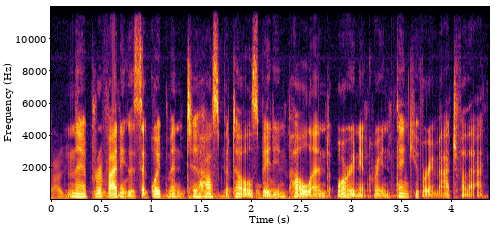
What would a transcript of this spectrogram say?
uh, providing this equipment to hospitals, be it in Poland or in Ukraine. Thank you very much for that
